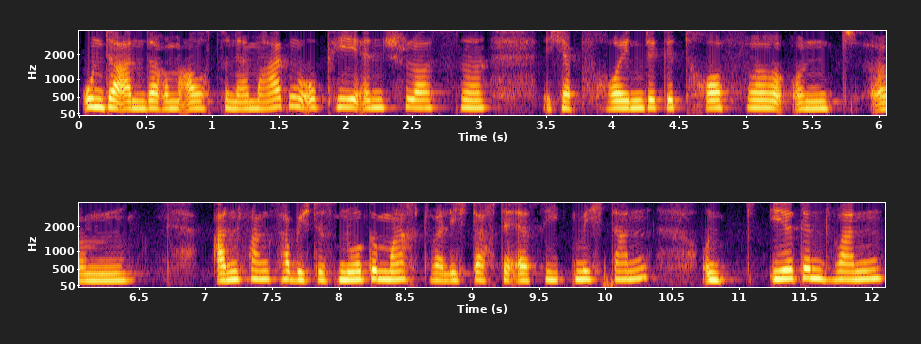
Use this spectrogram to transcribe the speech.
unter anderem auch zu einer Magen-OP entschlossen. Ich habe Freunde getroffen und ähm, anfangs habe ich das nur gemacht, weil ich dachte, er sieht mich dann. Und irgendwann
